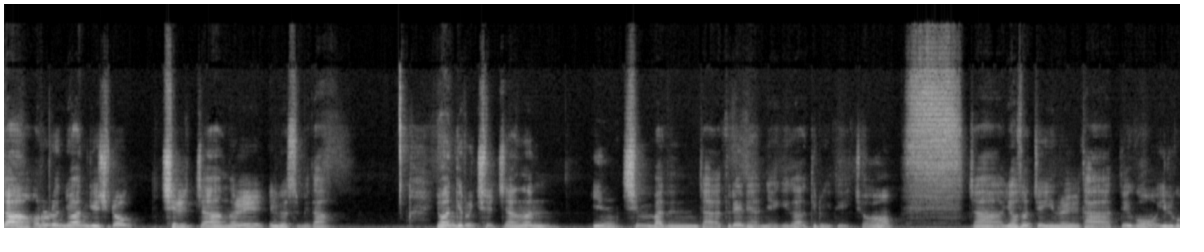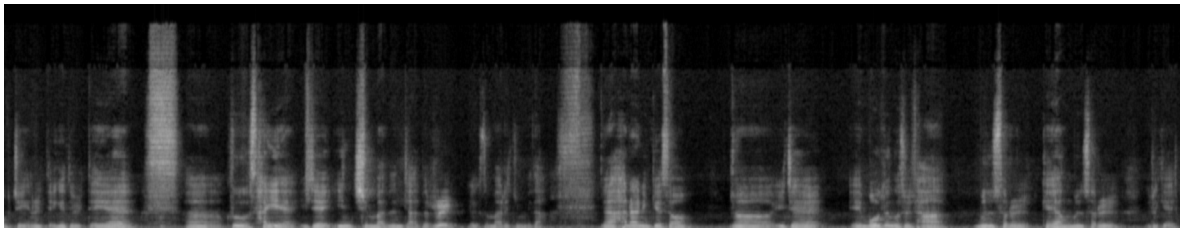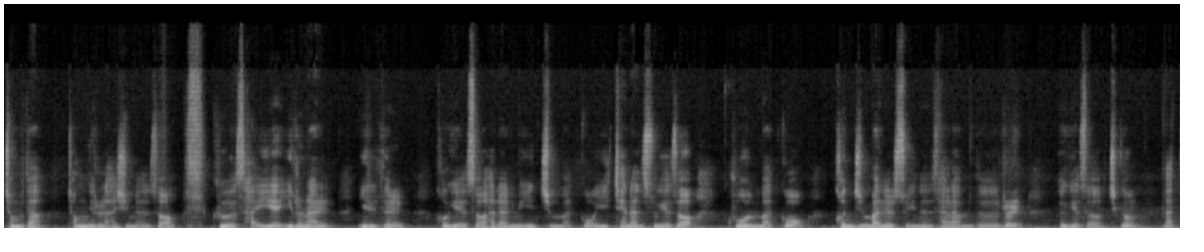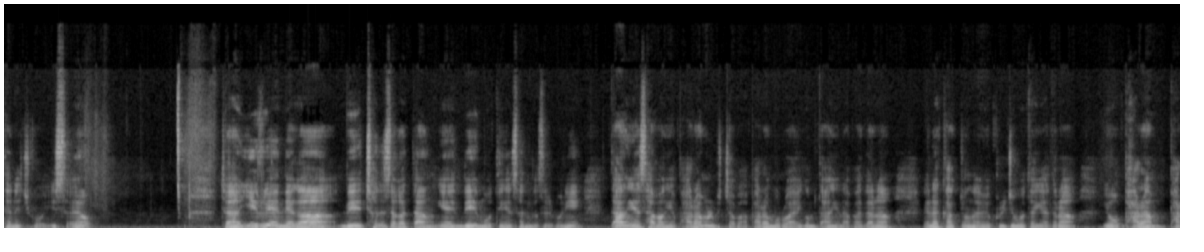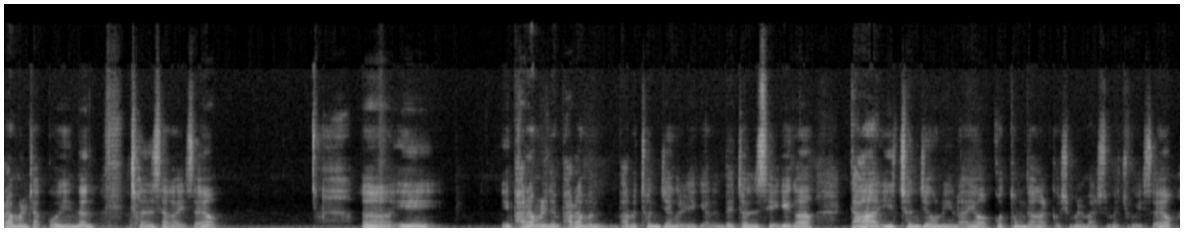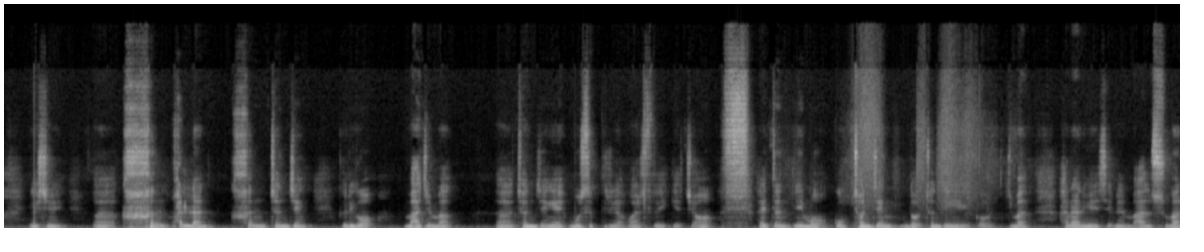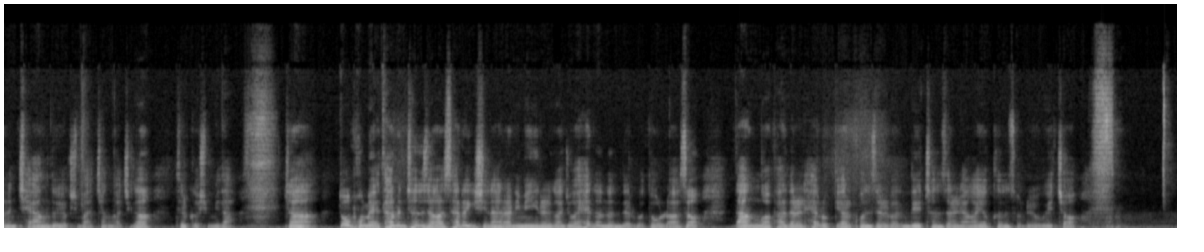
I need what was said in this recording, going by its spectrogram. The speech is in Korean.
자, 오늘은 요한계시록 7장을 읽었습니다. 요한계시록 7장은 인침받은 자들에 대한 얘기가 기록이 되어 있죠. 자, 여섯째 인을 다 떼고 일곱째 인을 떼게 될 때에 어, 그 사이에 이제 인침받은 자들을 여기서 말해줍니다. 하나님께서 어, 이제 모든 것을 다 문서를 계약 문서를 이렇게 전부 다 정리를 하시면서 그 사이에 일어날 일들 거기에서 하나님의 인침 받고 이 재난 속에서 구원받고 건진받을 수 있는 사람들을 여기에서 지금 나타내주고 있어요. 자, 이후에 내가 네 천사가 땅에 네 모퉁이에 선 것을 보니 땅의 사방에 바람을 붙잡아 바람으로 하여금 땅이나 바다나 에나 각종 남에 불지 못하게 하더라. 요 바람, 바람을 잡고 있는 천사가 있어요. 어, 이, 이 바람을, 바람은 바로 전쟁을 얘기하는데 전 세계가 다 이 전쟁으로 인하여 고통당할 것임을 말씀해 주고 있어요. 이것이 어, 큰 환란, 큰 전쟁, 그리고 마지막 어, 전쟁의 모습들이라고 할 수도 있겠죠. 하여튼 이 뭐 꼭 전쟁도 전쟁이 있지만 하나님의 세는 많은 수많은 재앙도 역시 마찬가지가 될 것입니다. 자, 또 봄에 다른 천사가 살아계신 하나님의 인을 가지고 해놓는 데로부터 올라와서 땅과 바다를 해롭게 할 권세를 받은 네 천사를 향하여 큰 소리로 외쳐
